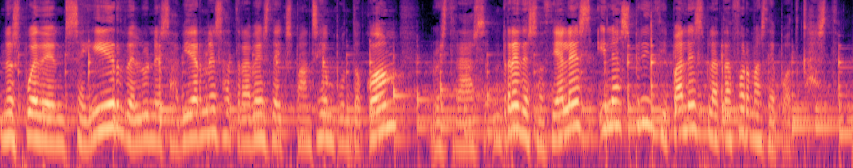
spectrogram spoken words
Nos pueden seguir de lunes a viernes a través de expansión.com, nuestras redes sociales y las principales plataformas de podcast.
